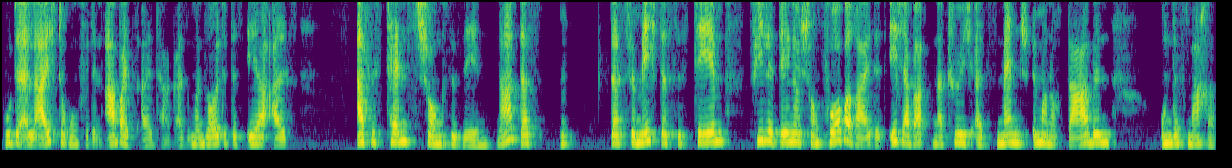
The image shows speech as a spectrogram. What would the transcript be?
gute Erleichterung für den Arbeitsalltag. Also man sollte das eher als Assistenzchance sehen, ne? dass, dass für mich das System viele Dinge schon vorbereitet, ich aber natürlich als Mensch immer noch da bin und das mache.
